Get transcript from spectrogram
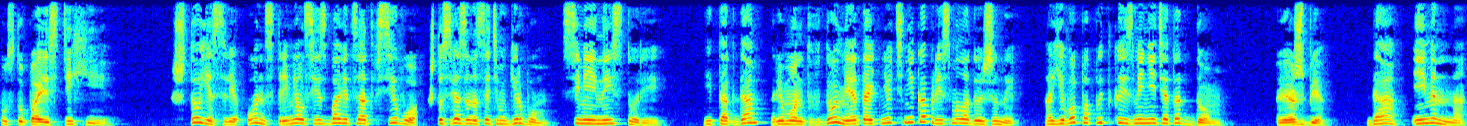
уступая стихии. Что, если он стремился избавиться от всего, что связано с этим гербом, с семейной историей? И тогда ремонт в доме — это отнюдь не каприз молодой жены, а его попытка изменить этот дом. Эшби. Да, именно.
